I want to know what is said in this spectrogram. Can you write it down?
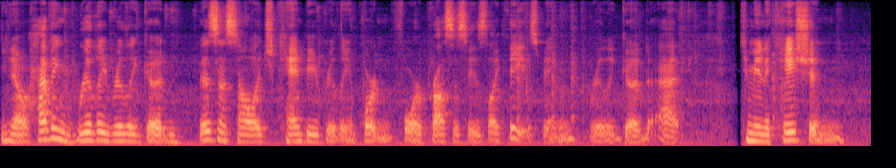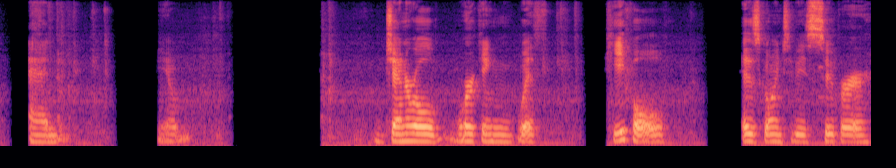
you know, having really, really good business knowledge can be really important for processes like these, being really good at communication and, you know, general working with people is going to be super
